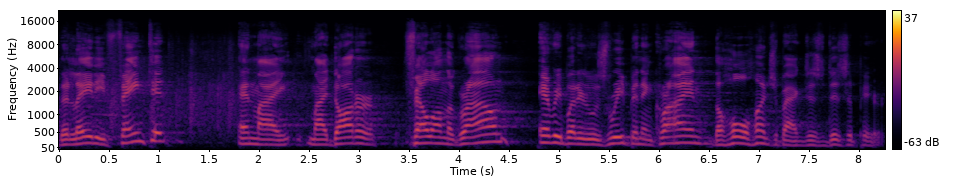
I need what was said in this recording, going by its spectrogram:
The lady fainted, and my, my daughter fell on the ground. Everybody was weeping and crying. The whole hunchback just disappeared.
